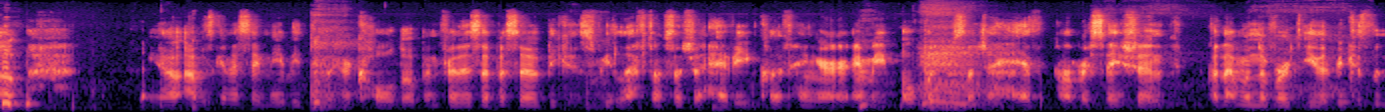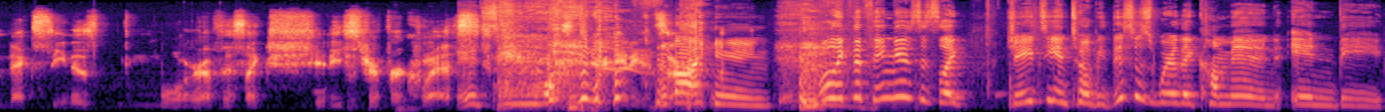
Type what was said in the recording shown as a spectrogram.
well, you know, I was gonna say maybe do like a cold open for this episode because we left on such a heavy cliffhanger and we opened with such a heavy conversation, but that wouldn't have worked either because the next scene is more of this like shitty stripper quest. It's These two idiots are- mortifying. well, like the thing is, it's like JT and Toby. This is where they come in in the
